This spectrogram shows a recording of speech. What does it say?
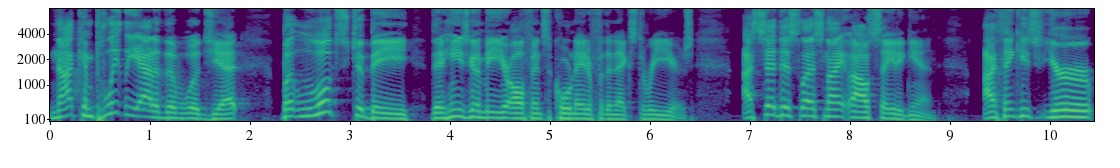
not completely out of the woods yet, but looks to be that he's going to be your offensive coordinator for the next three years. I said this last night. I'll say it again. I think he's your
